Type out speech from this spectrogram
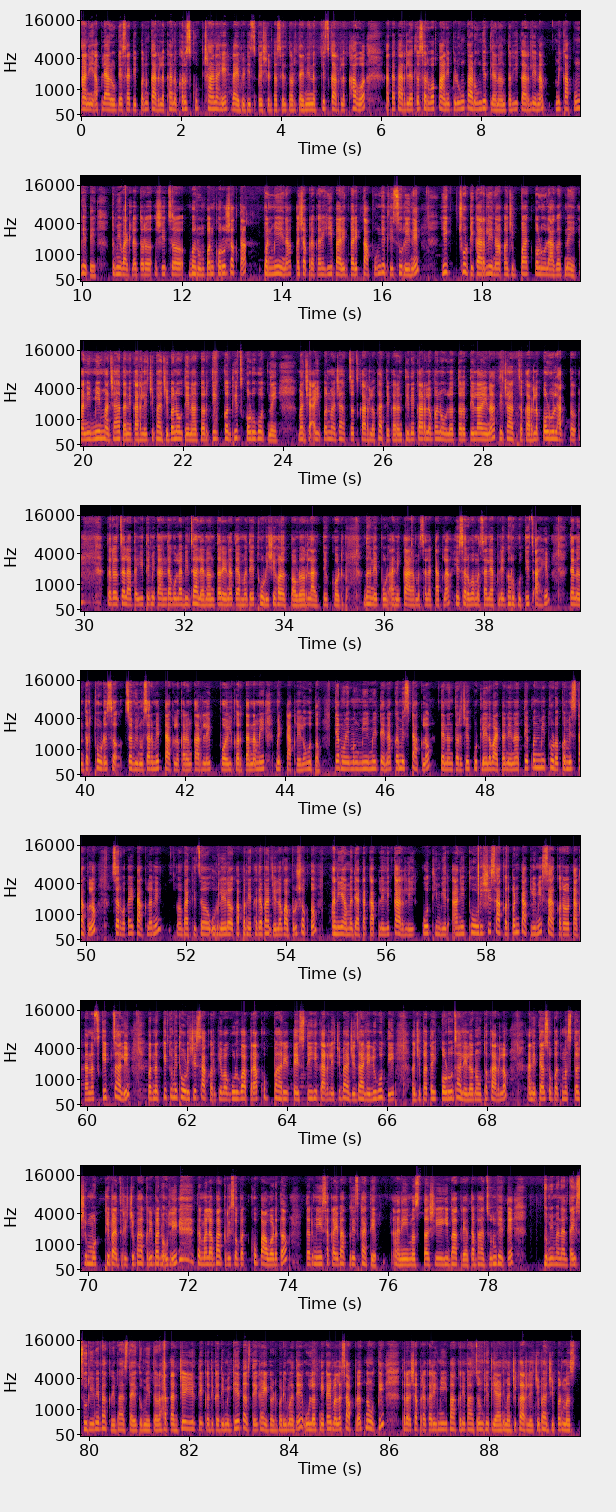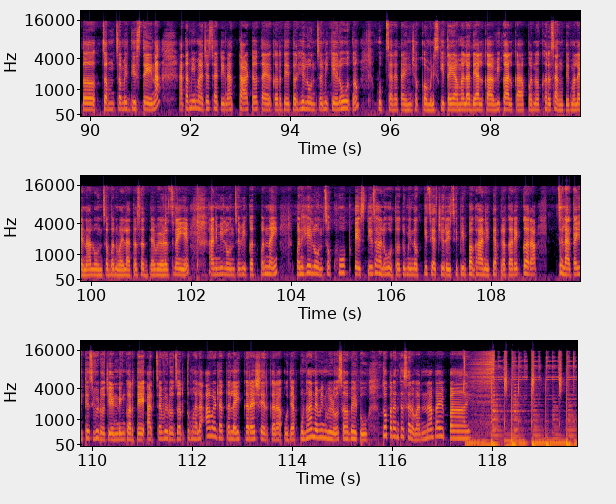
आणि आपल्या आरोग्यासाठी पण कारलं खाणं खरंच खूप छान आहे. डायबिटीज पेशंट असेल तर त्यांनी नक्कीच कारलं खावं. आता कारल्यातलं सर्व पाणी पिळून काढून घेतल्यानंतर ही कारली ना मी कापून घेते. तुम्ही वाटलं तर अशीच भरून पण करू शकता. पण मी ना अशा प्रकारे ही बारीक बारीक कापून घेतली सुरीने. ही छोटी कारली ना अजिबात कडू लागत नाही. आणि मी माझ्या हाताने कारल्याची भाजी बनवते ना तर ती कधीच कडू होत नाही. माझी आई पण माझ्या हातचंच कारलं खाते कारण तिने कारलं बनवलं तर तिला आहे ना तिच्या हातचं कारलं कडू लागतं. तर चला आता इथे मी कांदा गुलाबी झाल्यानंतर आहे ना त्यामध्ये थोडीशी हळद पावडर लाल तिखट धनेपूड आणि काळा मसाला टाकला. हे सर्व मसाले आपले घरगुतीच आहे. त्यानंतर थोडंसं चवीनुसार मीठ टाकलं कारण कारले बॉईल करताना मी मीठ टाकलेलं होतं. त्यामुळे मग मी मीठ आहे ना कमीच टाकलं. त्यानंतर जे कुटलेलं वाटण आहे ना ते पण मी थोडं कमीच टाकलं. सर्व काही टाकलं नाही. बाकीचं उरलेलं आपण एखाद्या भाजीला वापरू शकतो. आणि यामध्ये आता कापलेली कारली कोथिंबीर आणि थोडीशी साखर पण टाकली मी. साखर टाकताना स्किप झाली. पण नक्की तुम्ही थोडीशी साखर किंवा गुळ वापरा. खूप भारी टेस्टी ही कारल्याची भाजी झालेली होती. अजिबातही कडू झालेलं नव्हतं कारलं. आणि त्यासोबत मस्त अशी मोठी बाजरीची भाकरी बनवली. तर मला भाकरीसोबत खूप आवडतं. तर मी सकाळी भाकरीच खाते. आणि मस्त अशी ही भाकरी आता भाजून घेते. तुम्ही म्हणाल ताई सुरीने भाकरी भाजताय तुम्ही तर हातात जे येईल ते कधी कधी मी घेत असते घाई गडबडीमध्ये. उलटणी काही मला सापडत नव्हती तर अशा प्रकारे मी भाकरी भाजून घेतली आणि माझी कारल्याची भाजी पण मस्त चमचमीत दिसते ना. आता मी माझ्यासाठी ना ताट तयार करते तर हे लोणचं मी केलं होतं. खूप साऱ्या ताईंच्या कमेंट्स की ताई आम्हाला द्याल का? विकाल का? पण खरं सांगते मला आहे ना लोणचं बनवायला आता सध्या वेळच नाही आहे आणि मी लोणचं विकत पण नाही. पण हे लोणचं खूप टेस्टी झालं होतं. तुम्ही नक्कीच याची रेसिपी बघा आणि त्या प्रकारे करा. चला आता इथेच व्हिडिओची एंडिंग करते. आजचा व्हिडिओ जर तुम्हाला आवडला तर लाईक करा शेअर करा. उद्या पुन्हा नवीन व्हिडिओसह भेटू. तोपर्यंत सर्वांना बाय बाय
